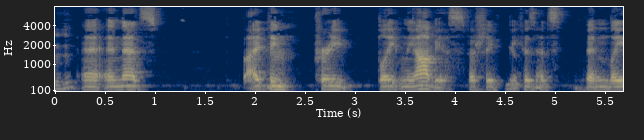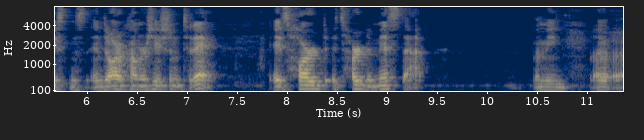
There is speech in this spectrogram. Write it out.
Mhm. A- and that's I think pretty blatantly obvious, especially because that's been laced into our conversation today. It's hard it's hard to miss that. I mean, uh, uh,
